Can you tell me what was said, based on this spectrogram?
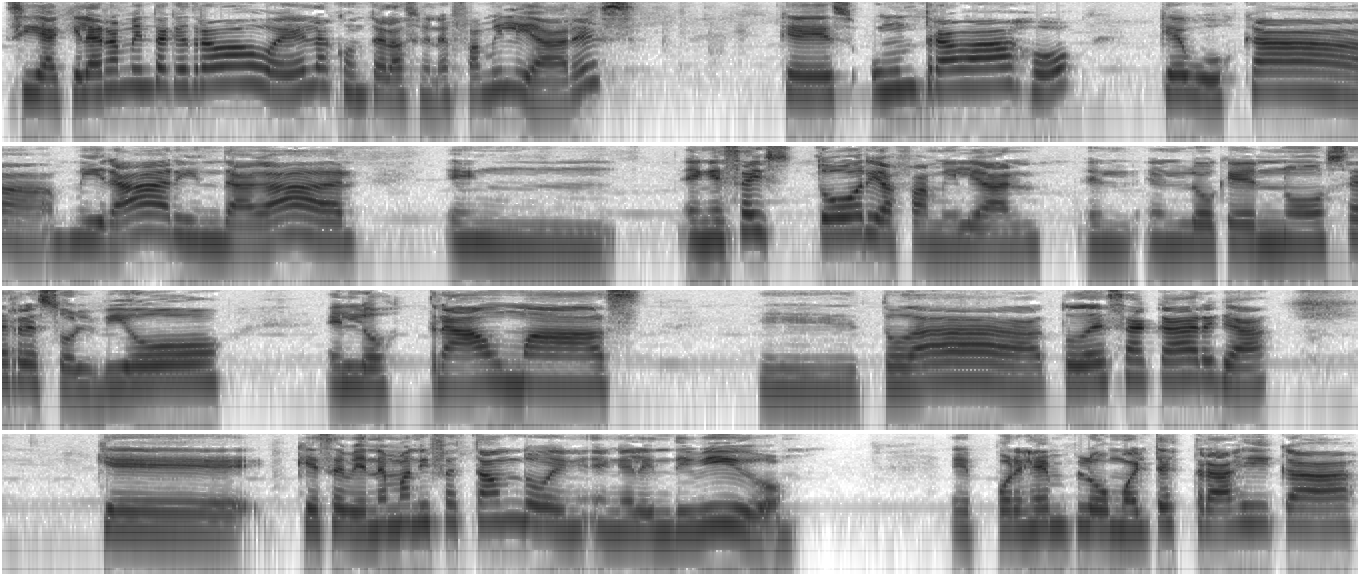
Sí, aquí la herramienta que trabajo es las constelaciones familiares, que es un trabajo que busca mirar, indagar en, esa historia familiar, en, lo que no se resolvió, en los traumas, eh, toda, toda esa carga que, se viene manifestando en el individuo. Eh, por ejemplo, muertes trágicas,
